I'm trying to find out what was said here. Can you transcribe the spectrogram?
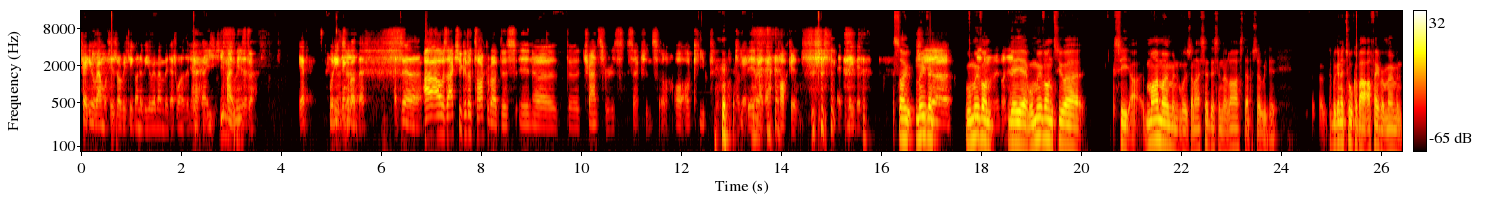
Sergio Ramos is obviously going to be remembered as one of the Yeah, big guys. he, he might leave Yeah. though. What do you think about that? That's uh, I, I was actually gonna talk about this in uh, the transfers section, so I'll, I'll keep I'll keep Okay. it in my back pocket. let's leave it. So moving, Yeah, we'll move on. move on, Yeah, yeah, we'll move on to uh, see. Uh, my moment was, and I said this in the last episode we did. uh, We're going to talk about our favorite moment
